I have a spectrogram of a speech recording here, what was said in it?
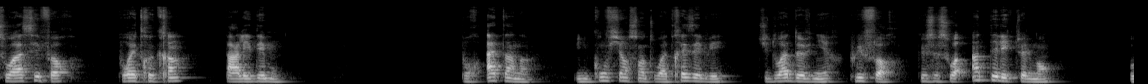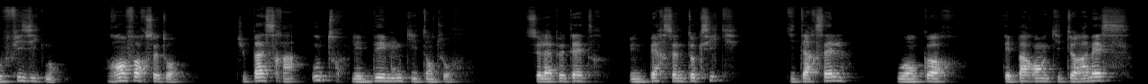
Sois assez fort pour être craint par les démons. Pour atteindre une confiance en toi très élevée, tu dois devenir plus fort, que ce soit intellectuellement ou physiquement. Renforce-toi. Tu passeras outre les démons qui t'entourent. Cela peut être une personne toxique qui t'harcèle, ou encore tes parents qui te ramaissent,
